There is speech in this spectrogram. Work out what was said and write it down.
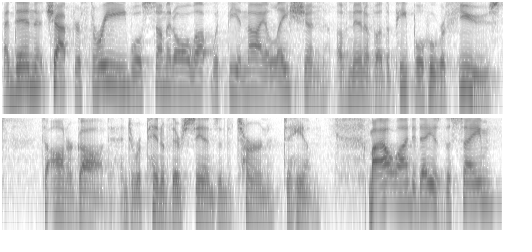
And then chapter 3 will sum it all up with the annihilation of Nineveh, the people who refused to honor God and to repent of their sins and to turn to him. My outline today is the same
